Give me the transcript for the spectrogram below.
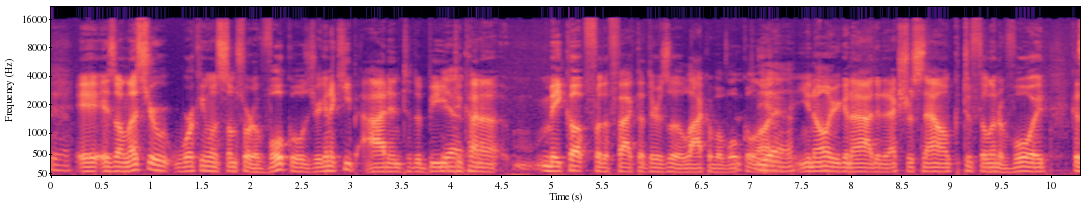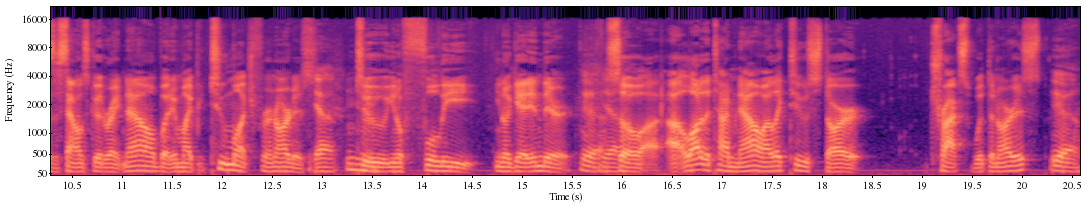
Yeah. Is unless you're working with some sort of vocals, you're gonna keep adding to the beat Yeah. to kind of make up for the fact that there's a lack of a vocal on Yeah. it. You know, you're gonna add an extra sound to fill in a void because it sounds good right now, but it might be too much for an artist Yeah. to you know fully you know get in there. So uh, a lot of the time now, I like to start tracks with an artist. Yeah,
